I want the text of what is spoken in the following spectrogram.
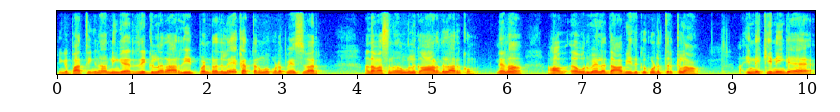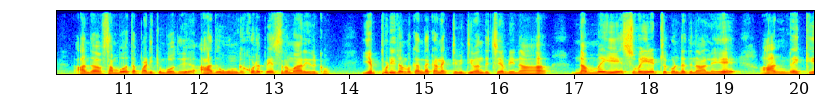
நீங்கள் பார்த்தீங்கன்னா நீங்கள் ரெகுலராக ரீட் பண்ணுறதுலே கத்தர் உங்கள் கூட பேசுவார். அந்த வசனம் உங்களுக்கு ஆறுதலாக இருக்கும். ஏன்னா அவ- ஒருவேளை தாவீதுக்கு கொடுத்துருக்கலாம். இன்றைக்கி நீங்கள் அந்த சம்பவத்தை படிக்கும்போது அது உங்கள் கூட பேசுகிற மாதிரி இருக்கும். எப்படி நமக்கு அந்த கனெக்டிவிட்டி வந்துச்சு அப்படின்னா நம்ம இயேசுவை ஏற்றுக்கொண்டதினாலே அன்றைக்கு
